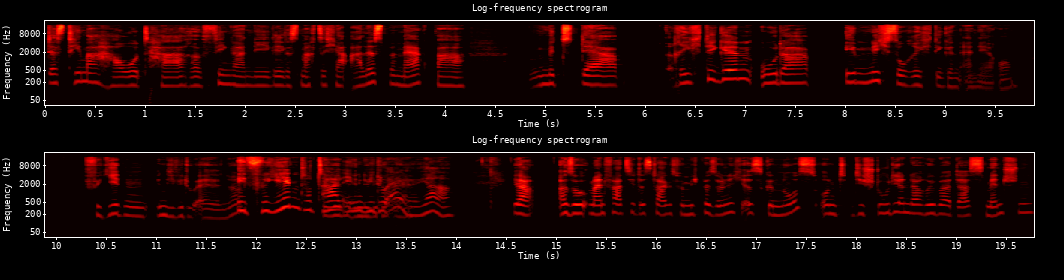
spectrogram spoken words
das Thema Haut, Haare, Fingernägel, das macht sich ja alles bemerkbar mit der richtigen oder eben nicht so richtigen Ernährung. Für jeden individuell, ne? Für jeden total jeden individuell, individuell. ja. Ja, also mein Fazit des Tages für mich persönlich ist Genuss und die Studien darüber, dass Menschen,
